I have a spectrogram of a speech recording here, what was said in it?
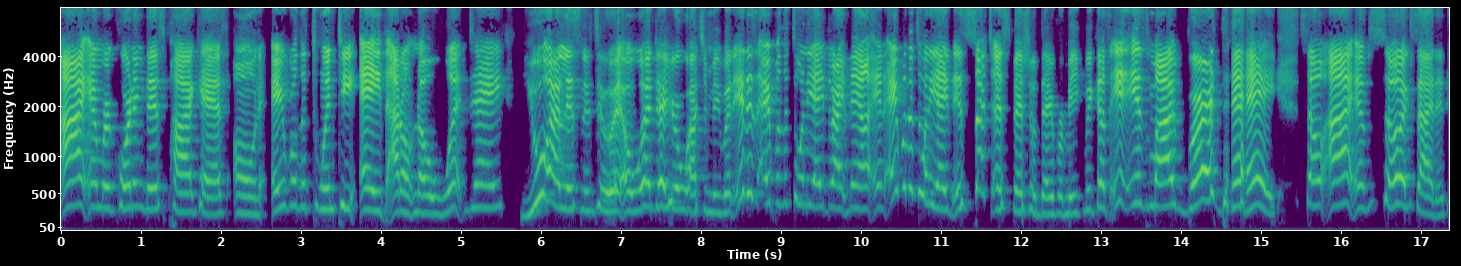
I am recording this podcast on April the 28th. I don't know what day you are listening to it or what day you're watching me, but it is April the 28th right now. And April the 28th is such a special day for me because it is my birthday. So I am so excited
